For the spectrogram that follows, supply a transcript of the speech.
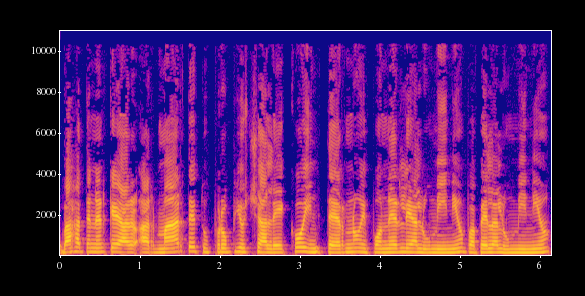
vas a tener que armarte tu propio chaleco interno y ponerle aluminio, papel aluminio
